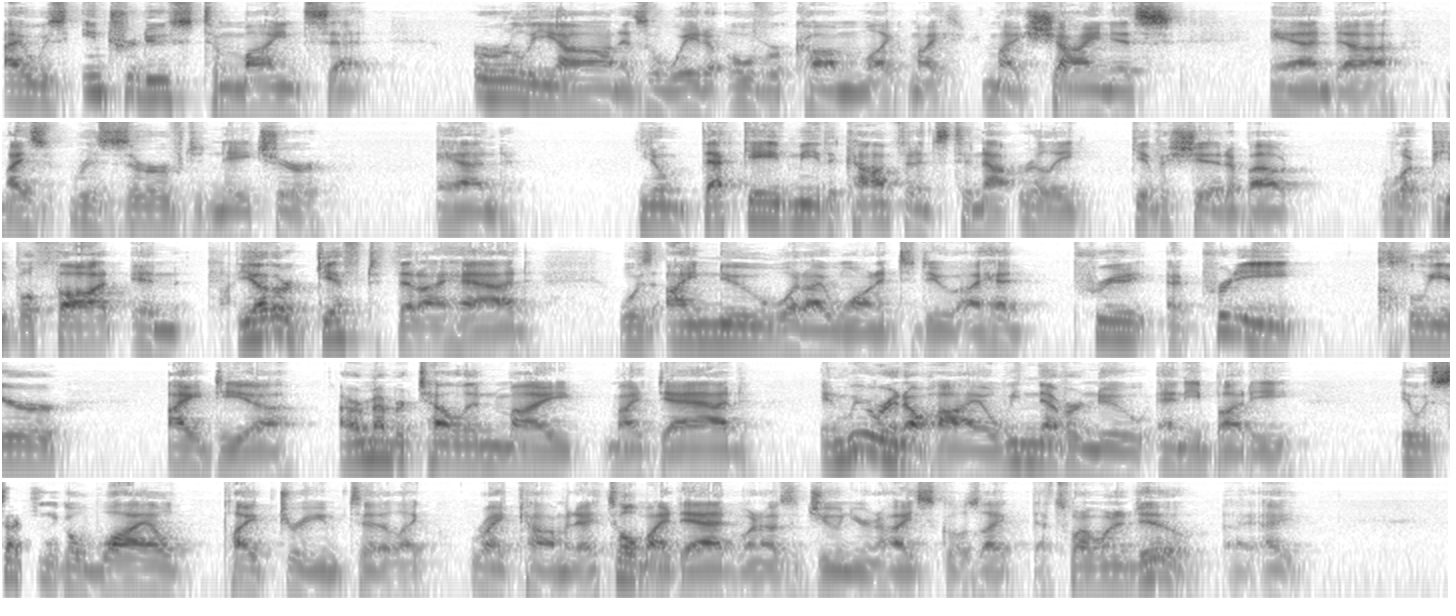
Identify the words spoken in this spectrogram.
I was introduced to mindset early on as a way to overcome like my my shyness and uh, my reserved nature, and you know that gave me the confidence to not really give a shit about what people thought. And the other gift that I had was I knew what I wanted to do. I had pretty a pretty clear idea. I remember telling my my dad, and we were in Ohio. We never knew anybody. It was such like a wild pipe dream to like write comedy. I told my dad when I was a junior in high school, I was like, "That's what I want to do. I,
